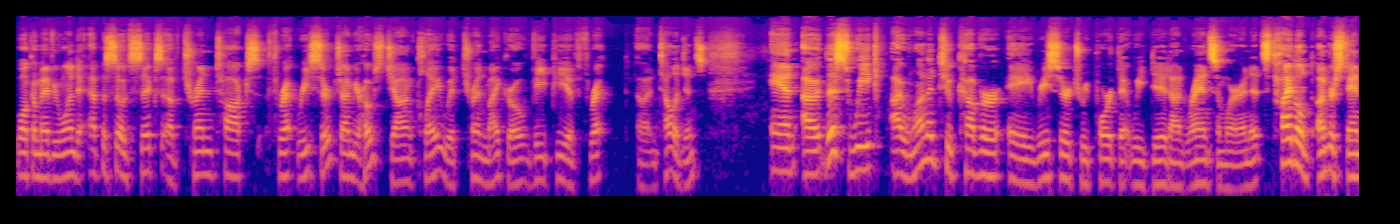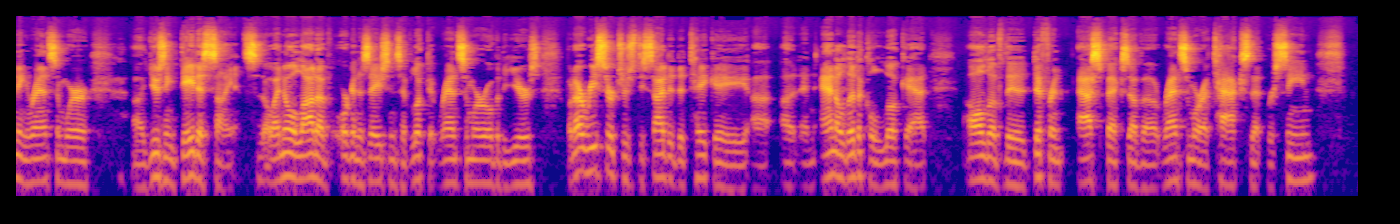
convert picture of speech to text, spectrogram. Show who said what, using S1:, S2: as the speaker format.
S1: Welcome, everyone, to episode six of Trend Talks Threat Research. I'm your host, Jon Clay, with Trend Micro, VP of Threat uh, Intelligence. And uh, this week, I wanted to cover a research report that we did on ransomware, and it's titled Understanding Ransomware uh, Using Data Science. So I know a lot of organizations have looked at ransomware over the years, but our researchers decided to take a, uh, a an analytical look at all of the different aspects of a ransomware attacks that were seen.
